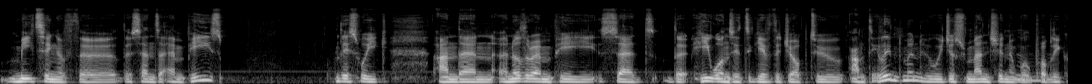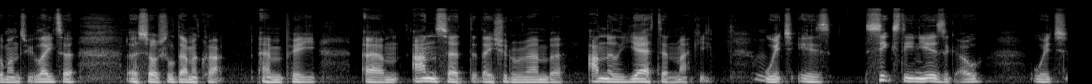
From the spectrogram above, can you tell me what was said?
meeting of the, the centre MPs this week. And then another MP said that he wanted to give the job to Antti Lindtman, who we just mentioned and we'll probably come on to later, a Social Democrat MP, um, and said that they should remember Anneli Jäätteenmäki, which is 16 years ago. Which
